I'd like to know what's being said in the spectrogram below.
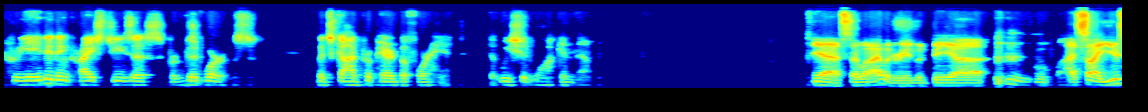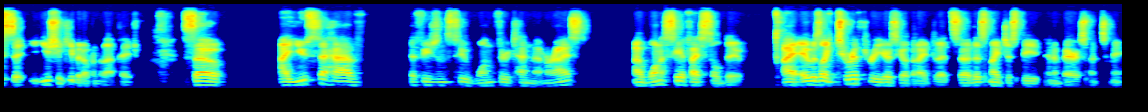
created in Christ Jesus for good works, which God prepared beforehand that we should walk in them. Yeah. So what I would read would be uh I- so I used to you should keep it open to that page. So I used to have Ephesians 2, 1 through 10 memorized. I want to see if I still do. I it was like two or three years ago that I did it. So this might just be an embarrassment to me.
